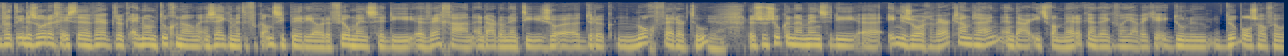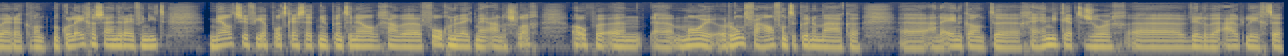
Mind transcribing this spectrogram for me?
want in de zorg is de werkdruk enorm toegenomen. En zeker met de vakantieperiode. Veel mensen die eh, weggaan. En daardoor neemt die eh, druk nog verder toe. Ja. Dus we zoeken naar mensen die eh, in de zorg werkzaam zijn. En daar iets van merken. En denken van ja, weet je, ik doe nu dubbel zoveel werk. Want mijn collega's zijn er even niet. Meld je via podcast.nu.nl. Daar gaan we volgende week mee aan de slag. Hopen een eh, mooi rond verhaal van te kunnen maken. Eh, aan de ene kant de gehandicaptenzorg eh, willen we uitlichten.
